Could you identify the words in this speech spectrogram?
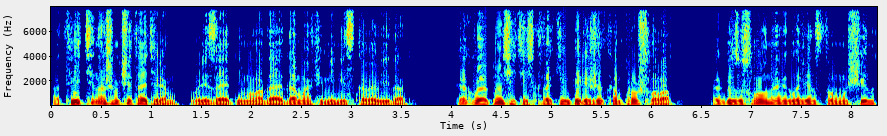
«Ответьте нашим читателям», — вылезает немолодая дама феминистского вида. «Как вы относитесь к таким пережиткам прошлого, как безусловное главенство мужчин,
